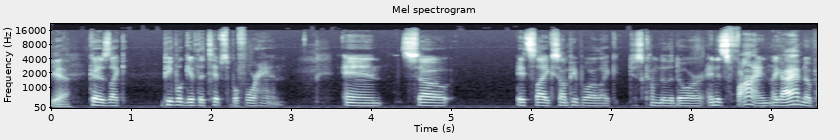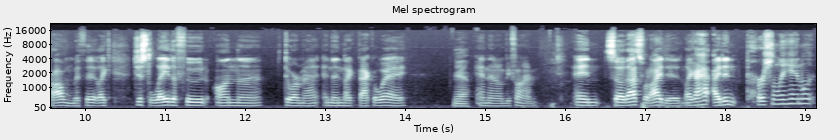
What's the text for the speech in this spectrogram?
Yeah. because like people give the tips beforehand. And so it's like some people are like just come to the door and it's fine. Like i have no problem with it. Like just lay the food on the doormat and then like back away Yeah. and then it'll be fine and so that's what i did like i, I didn't personally handle it,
